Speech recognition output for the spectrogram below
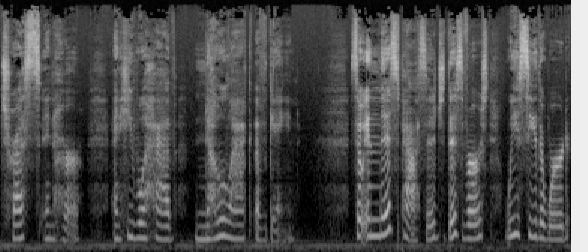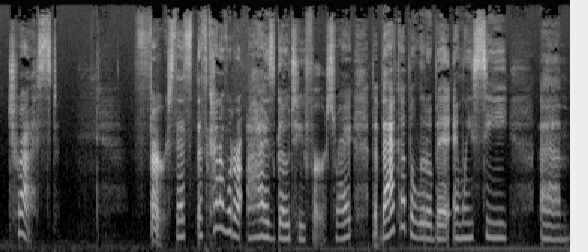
trusts in her, and he will have no lack of gain. So, in this passage, this verse, we see the word trust first. That's that's kind of what our eyes go to first, right? But back up a little bit, and we see, um,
